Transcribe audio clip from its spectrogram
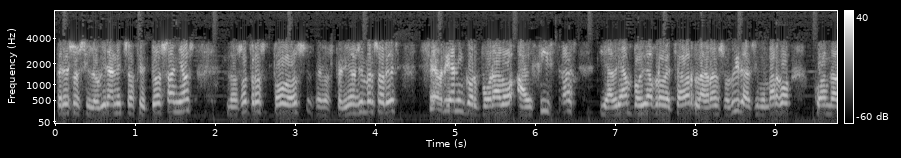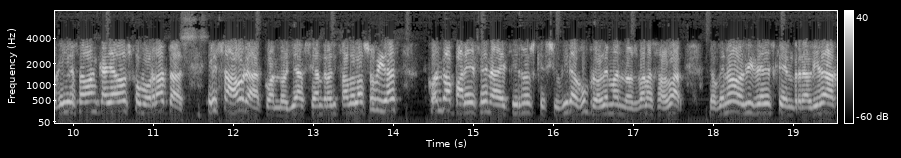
pero eso si lo hubieran hecho hace dos años, nosotros, todos, de los pequeños inversores, se habrían incorporado alcistas y habrían podido aprovechar la gran subida. Sin embargo, cuando aquellos estaban callados como ratas, es ahora cuando ya se han realizado las subidas cuando aparecen a decirnos que si hubiera algún problema nos van a salvar. Lo que no nos dicen es que en realidad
